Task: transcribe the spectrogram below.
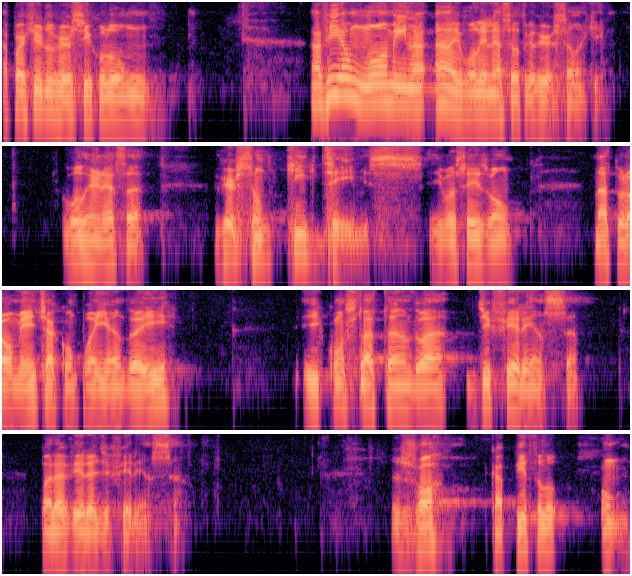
A partir do versículo 1. Havia um homem lá. Ah, eu vou ler nessa outra versão aqui. Vou ler nessa versão King James. E vocês vão naturalmente acompanhando aí e constatando a diferença, para ver a diferença. Jó, capítulo 1.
